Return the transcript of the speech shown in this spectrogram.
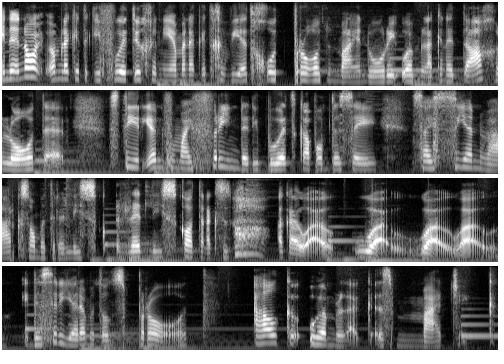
En in daai oomblik het ek die foto geneem en ek het geweet God praat met my in daardie oomblik en 'n dag later stuur een van my vriende die boodskap om te sê sy seun werk saam met Ridley Ridley Scott en ek sê oh, okay wow wow wow wow. En dis die Here met ons praat elke oomblik is magic.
